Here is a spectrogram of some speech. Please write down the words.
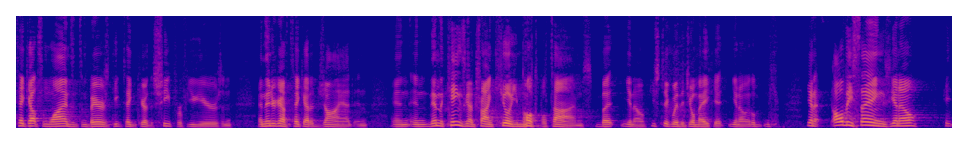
take out some lions and some bears and keep taking care of the sheep for a few years, and, and then you're going to have to take out a giant, and, and, and then the king's going to try and kill you multiple times, but, you know, if you stick with it, you'll make it. You know, it'll, you know all these things, you know. He,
